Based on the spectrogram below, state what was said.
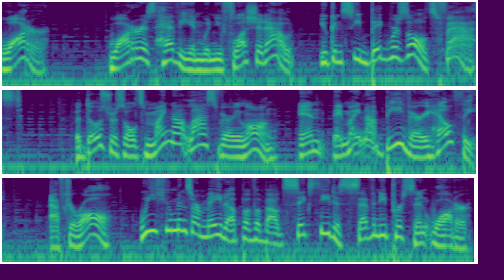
water. Water is heavy and when you flush it out, you can see big results fast. But those results might not last very long, and they might not be very healthy. After all, we humans are made up of about 60 to 70% water.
